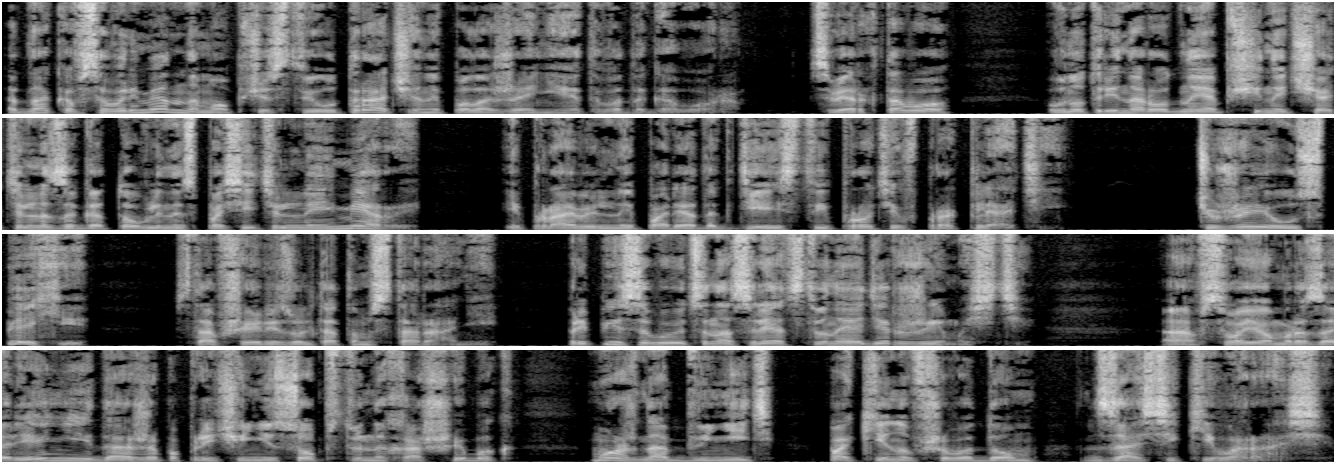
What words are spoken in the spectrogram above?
Однако в современном обществе утрачены положения этого договора. Сверх того, внутри народной общины тщательно заготовлены спасительные меры и правильный порядок действий против проклятий. Чужие успехи, ставшие результатом стараний, приписываются наследственной одержимости, а в своем разорении даже по причине собственных ошибок можно обвинить покинувшего дом Дзасики Вараси.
